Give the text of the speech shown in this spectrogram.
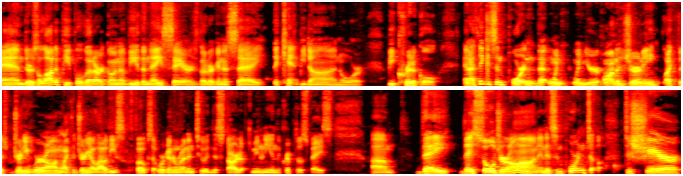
And there's a lot of people that are going to be the naysayers that are going to say it can't be done or be critical. And I think it's important that when when you're on a journey like the journey we're on, like the journey a lot of these folks that we're going to run into in the startup community in the crypto space, um, they they soldier on, and it's important to to share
